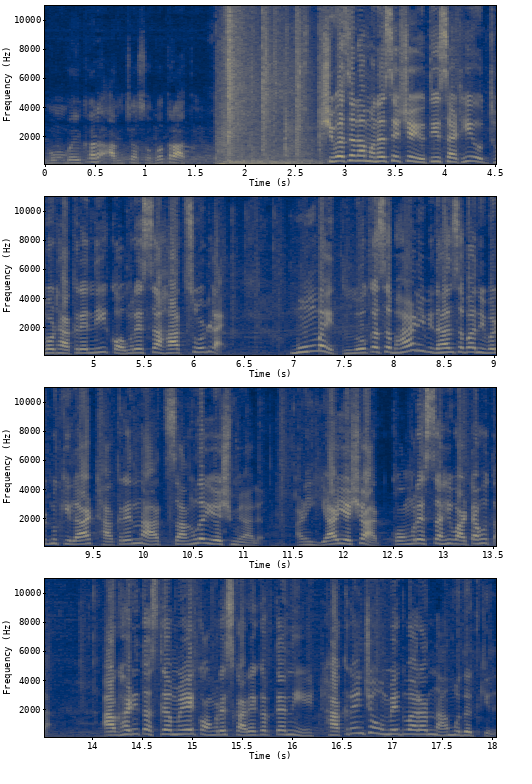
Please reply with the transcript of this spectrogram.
मुंबईकर आमच्यासोबत राहते शिवसेना मनसेच्या युतीसाठी उद्धव ठाकरेंनी काँग्रेसचा हात सोडलाय. मुंबईत लोकसभा आणि विधानसभा निवडणुकीला ठाकरेंना चांगलं यश मिळालं आणि या यशात काँग्रेसचाही वाटा होता. आघाडीत असल्यामुळे काँग्रेस कार्यकर्त्यांनी ठाकरेंच्या उमेदवारांना मदत केली.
